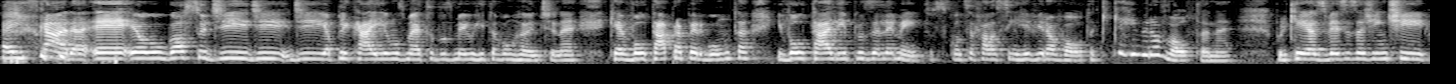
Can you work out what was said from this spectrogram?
É isso. Cara, é, eu gosto de, de, de aplicar aí uns métodos meio Rita Von Hunt, né? Que é voltar pra pergunta e voltar ali pros elementos. Quando você fala assim, reviravolta, o que, que é reviravolta, né? Porque às vezes a gente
